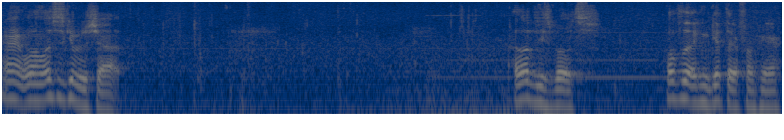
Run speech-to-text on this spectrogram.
Alright, well, let's just give it a shot. I love these boats. Hopefully I can get there from here.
